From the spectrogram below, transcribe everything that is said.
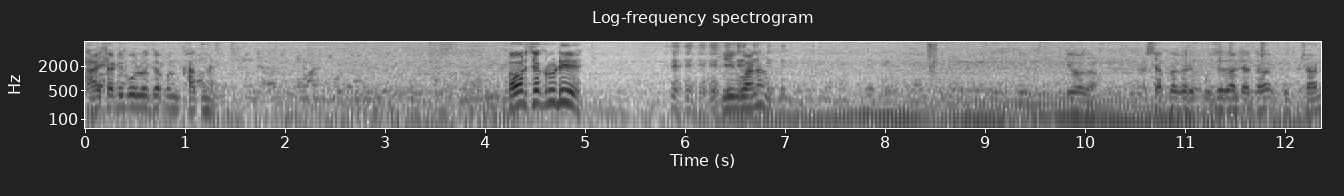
खायसाठी बोलवते पण खात नाही. और सेक्युरिटी ठीक बा ना. हे बघा अशा प्रकारे पूजा झाली आता. खूप छान.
